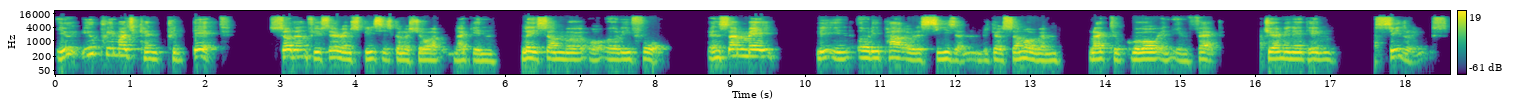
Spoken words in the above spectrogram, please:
you, you pretty much can predict certain fusarium species going to show up like in late summer or early fall. And some may be in early part of the season because some of them like to grow and infect germinating seedlings.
